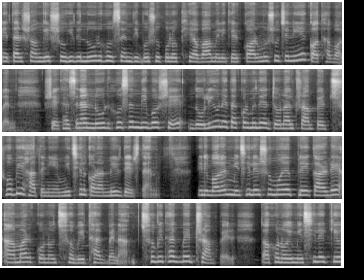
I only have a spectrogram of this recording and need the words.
নেতার সঙ্গে শহীদ নূর হোসেন দিবস উপলক্ষে আওয়ামী লীগের কর্মসূচি নিয়ে কথা বলেন। শেখ হাসিনা নূর হোসেন দিবসে দলীয় নেতাকর্মীদের ডোনাল্ড ট্রাম্পের ছবি হাতে নিয়ে মিছিল করার নির্দেশ দেন। তিনি বলেন, মিছিলের সময়ে প্লে কার্ডে আমার কোনো ছবি থাকবে না, ছবি থাকবে ট্রাম্পের। তখন ওই মিছিলে কেউ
